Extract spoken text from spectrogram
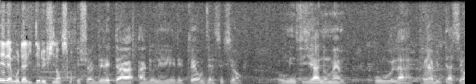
et les modalités de financement. Le chef de l'État a donné de très hautes instructions au MINFI et à nous-mêmes pour la réhabilitation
